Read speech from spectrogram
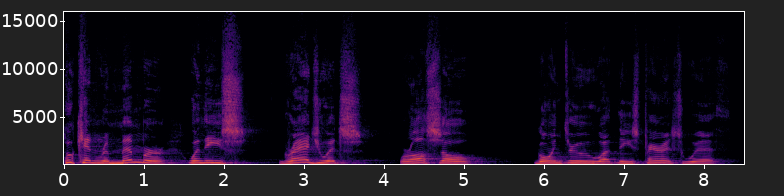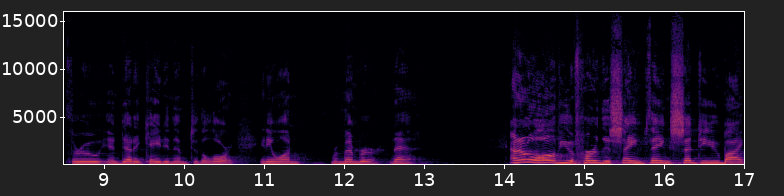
who can remember when these graduates we're also going through what these parents went through in dedicating them to the Lord. Anyone remember that? And I know all of you have heard this same thing said to you by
